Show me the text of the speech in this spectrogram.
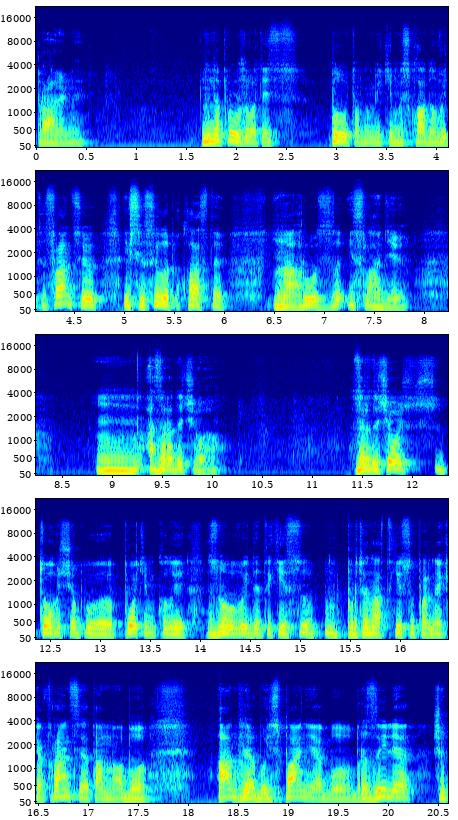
правильний. не напружуватись полуторним якимось складом вийти з Францією і всі сили покласти на гру з Ісландією. А заради чого? Заради чого того, щоб е, потім, коли знову вийде такий проти нас такий суперник, як Франція, там або Англія, або Іспанія, або Бразилія, щоб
